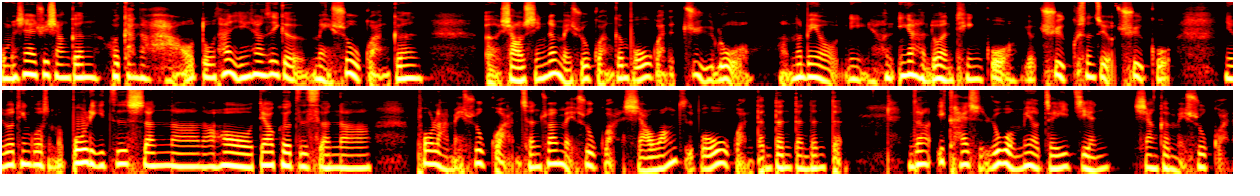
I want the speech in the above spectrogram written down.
我们现在去香根会看到好多，它已经像是一个美术馆跟呃小型的美术馆跟博物馆的聚落啊。那边有你很应该很多人听过，有去甚至有去过。你说听过什么玻璃之声呐，然后雕刻之声呐，波拉美术馆、陈川美术馆、小王子博物馆等等等等等。你知道一开始如果没有这一间香根美术馆，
